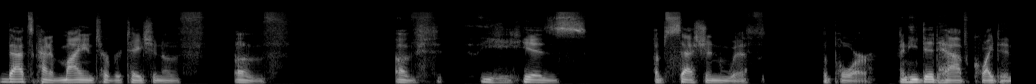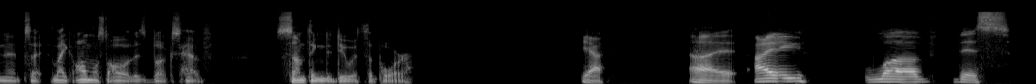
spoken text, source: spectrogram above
that's kind of my interpretation of of of his obsession with the poor and he did have quite an upset like almost all of his books have something to do with the poor Yeah. Uh I love this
